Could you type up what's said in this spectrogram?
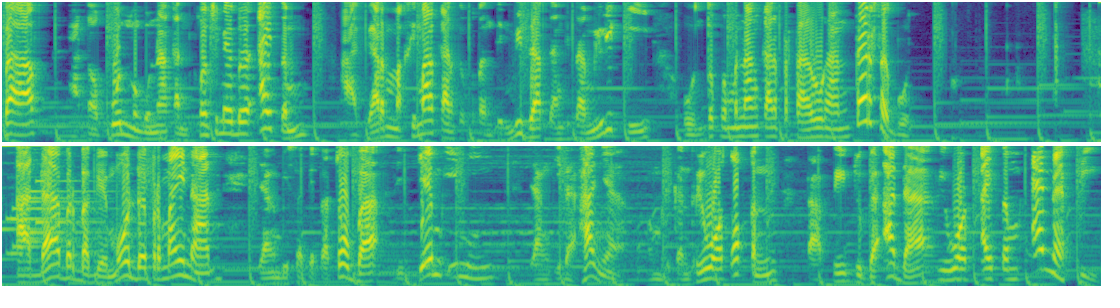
buff, ataupun menggunakan consumable item agar memaksimalkan kekuatan tim wizard yang kita miliki untuk memenangkan pertarungan tersebut. Ada berbagai mode permainan yang bisa kita coba di game ini yang tidak hanya memberikan reward token tapi juga ada reward item NFT.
